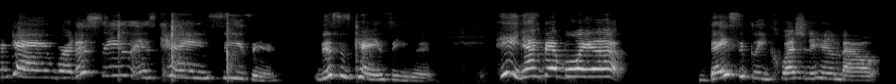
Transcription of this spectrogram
Cane, bro. This season is Cane season. This is Cane season. He yanked that boy up, basically questioning him about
